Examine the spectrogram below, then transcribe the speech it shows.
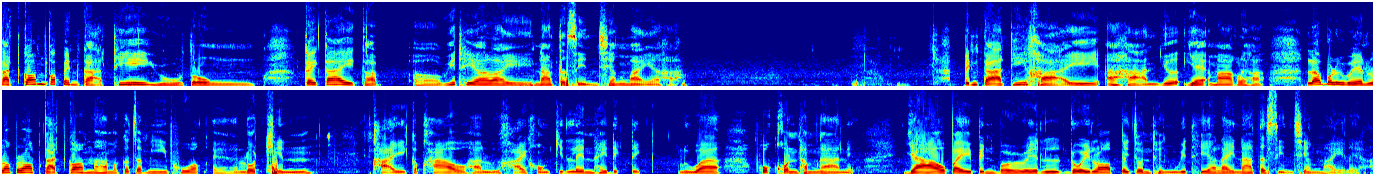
กาดก้อมก็เป็นกาดที่อยู่ตรงใกล้ๆกับวิทยาลัยนาฏศิลป์เชียงใหม่อะค่ะ เป็นกาดที่ขายอาหารเยอะแยะมากเลยค่ะ แล้วบริเวณรอบๆกาดก้อมนะคะ มันก็จะมีพวกรถเข็น ขายกับข้าวค่ะ หรือขายของกินเล่นให้เด็กๆ หรือว่าพวกคนทำงานเนี่ย ยาวไปเป็นบริเวณโดยรอบไปจนถึงวิทยาลัยนาฏศิลป์เชียงใหม่เลยค่ะ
